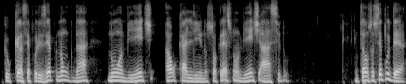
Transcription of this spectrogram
Porque o câncer, por exemplo, não dá num ambiente alcalino, só cresce num ambiente ácido. Então, se você puder,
